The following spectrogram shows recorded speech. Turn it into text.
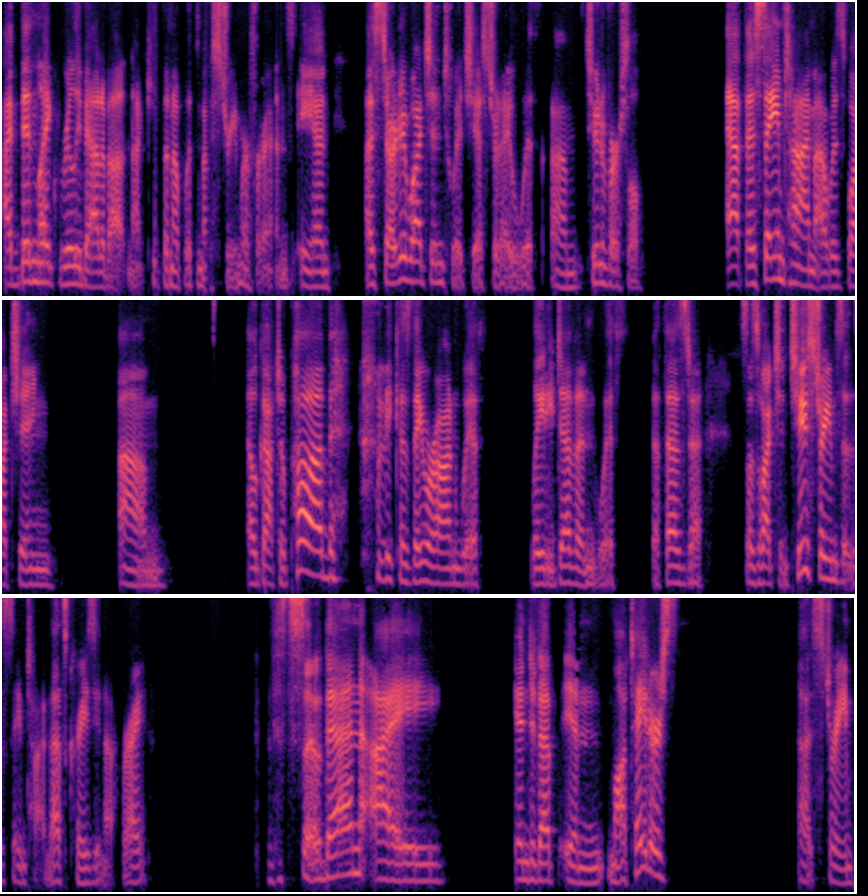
I've been like really bad about not keeping up with my streamer friends. And I started watching Twitch yesterday with um Universal. At the same time, I was watching um El Gato Pub because they were on with Lady Devon with Bethesda. So I was watching two streams at the same time. That's crazy enough, right? So then I ended up in Ma Tater's uh, stream,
